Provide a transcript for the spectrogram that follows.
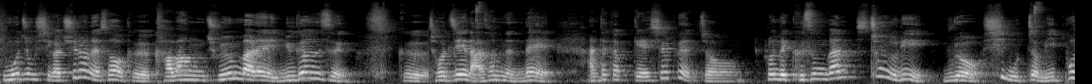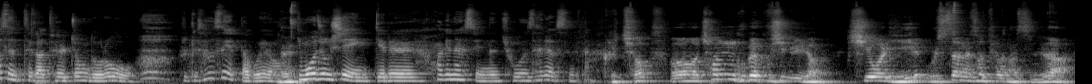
김호중 씨가 출연해서 그 가왕 주윤발의 6연승 그 저지에 나섰는데 안타깝게 실패했죠. 그런데 그 순간 시청률이 무려 15.2%가 될 정도로 그렇게 상승했다고 해요. 네. 김호중 씨의 인기를 확인할 수 있는 좋은 사례였습니다. 그렇죠. 어, 1991년 10월 2일 울산에서 태어났습니다.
